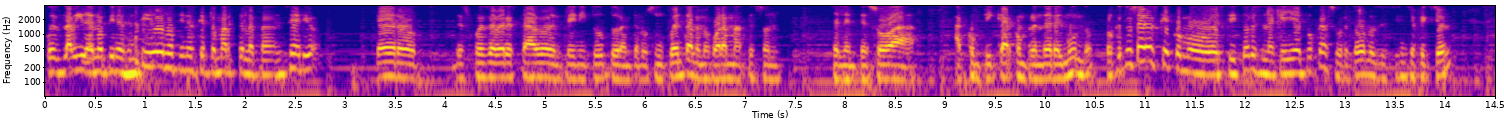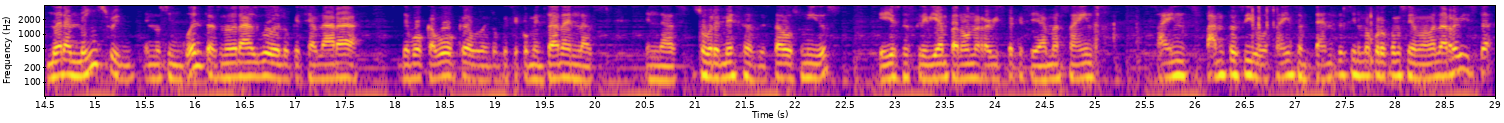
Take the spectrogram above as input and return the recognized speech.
pues la vida no tiene sentido, no tienes que tomártela tan en serio, pero después de haber estado en plenitud durante los 50, a lo mejor a Matheson se le empezó a, a, complicar comprender el mundo. Porque tú sabes que como escritores en aquella época, sobre todo los de ciencia ficción, no eran mainstream en los 50, no era algo de lo que se hablara de boca a boca o de lo que se comentara en las, en las sobremesas de Estados Unidos. Ellos escribían para una revista que se llama Science, Science Fantasy o Science and Fantasy, no me acuerdo cómo se llamaba la revista,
